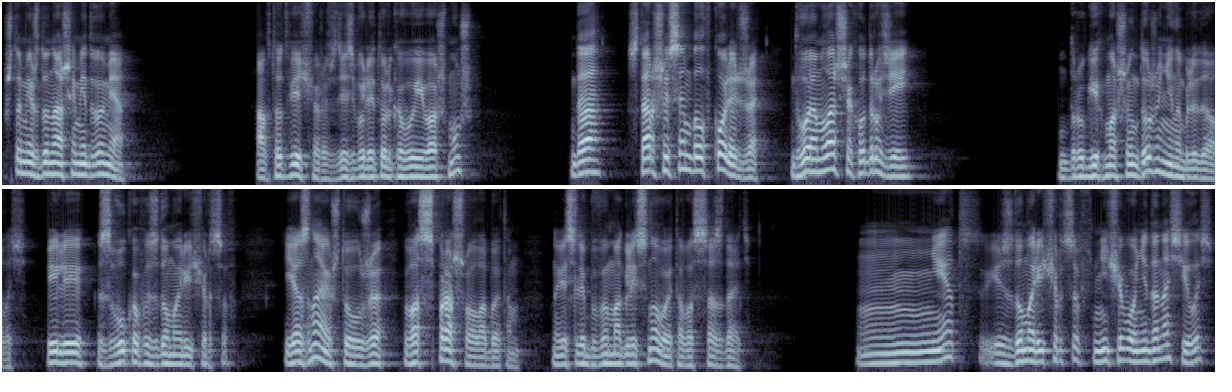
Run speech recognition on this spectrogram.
что между нашими двумя. А в тот вечер здесь были только вы и ваш муж? Да. Старший сын был в колледже. Двое младших у друзей». «Других машин тоже не наблюдалось? Или звуков из дома Ричардсов? Я знаю, что уже вас спрашивал об этом, но если бы вы могли снова это воссоздать». «Нет, из дома Ричардсов ничего не доносилось»,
